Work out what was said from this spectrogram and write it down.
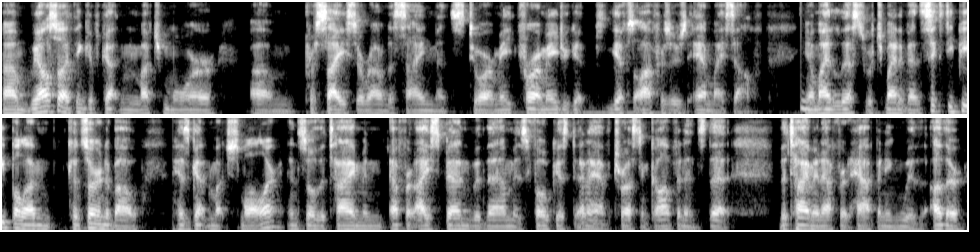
Um, we also i think have gotten much more um, precise around assignments to our ma- for our major gifts officers and myself. You know, my mm-hmm. list, which might have been 60 people I'm concerned about, has gotten much smaller. And so the time and effort I spend with them is focused, and I have trust and confidence that the time and effort happening with other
